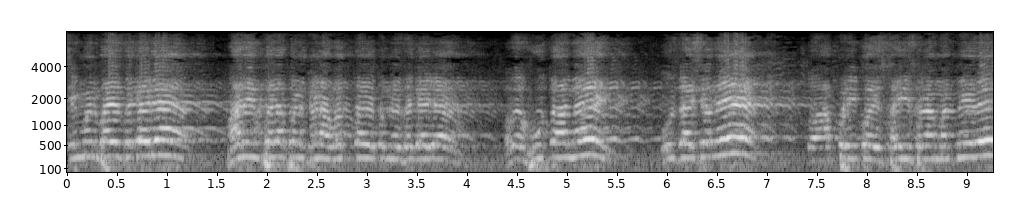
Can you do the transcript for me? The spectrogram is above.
સિમનભાઈ જગાડ્યા. મારી પહેલા પણ ઘણા વક્તાઓ તમને જગાડ્યા. હવે હુતા નહીં. પૂજાશે ને? તો આપણી કોઈ સહી સલામત નહીં રે.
